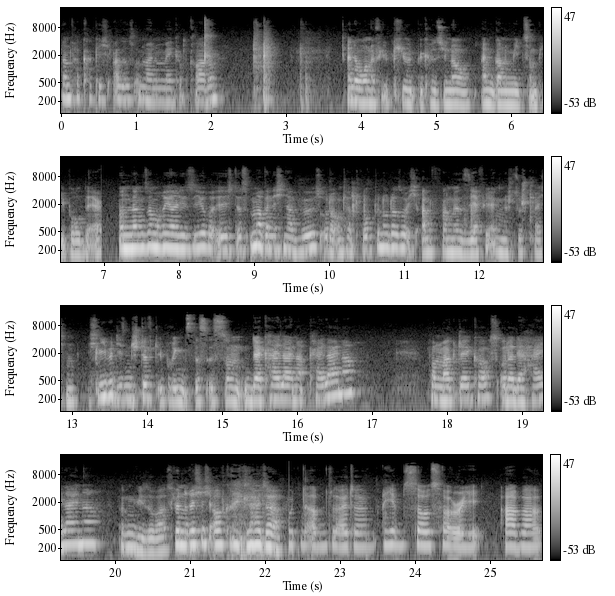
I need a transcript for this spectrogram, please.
dann verkacke ich alles an meinem Make-up gerade. I don't wanna feel cute because you know I'm gonna meet some people there. Und langsam realisiere ich, dass immer wenn ich nervös oder unter Druck bin oder so, ich anfange sehr viel Englisch zu sprechen. Ich liebe diesen Stift übrigens. Das ist so ein, der Kyliner, Kyliner von Marc Jacobs oder der Highliner. Irgendwie sowas. Ich bin richtig aufgeregt, Leute. Guten Abend, Leute. I am so sorry. Aber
